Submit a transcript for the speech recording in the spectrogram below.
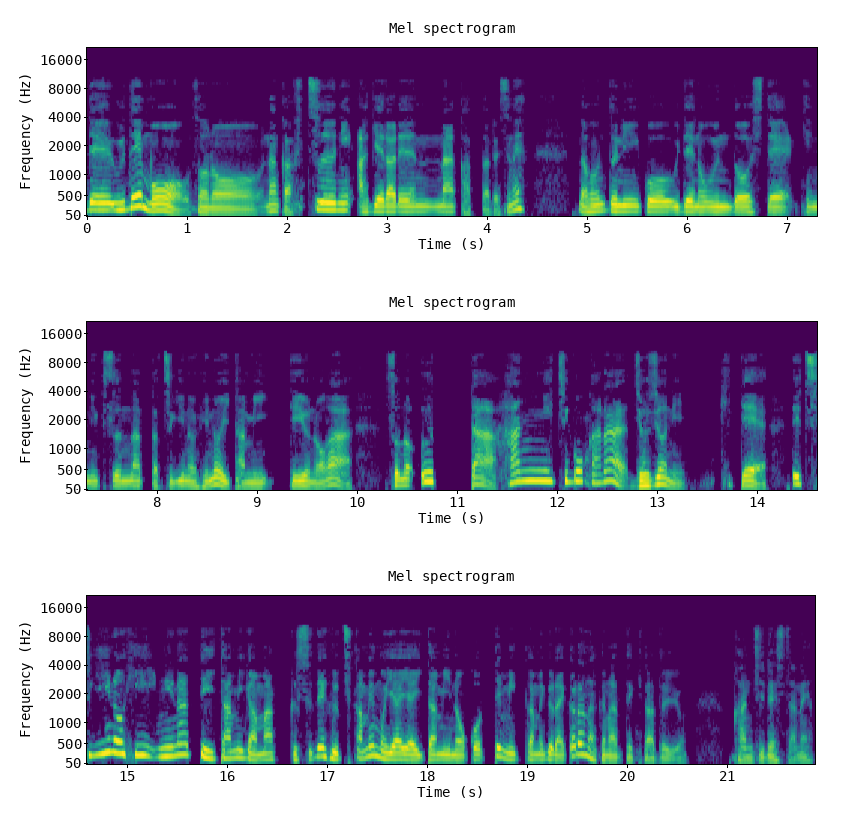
で、腕も、その、なんか普通に上げられなかったですね。本当にこう腕の運動して筋肉痛になった次の日の痛みっていうのが、その打った半日後から徐々に来て、で、次の日になって痛みがマックスで、2日目もやや痛み残って3日目ぐらいからなくなってきたという感じでしたね。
